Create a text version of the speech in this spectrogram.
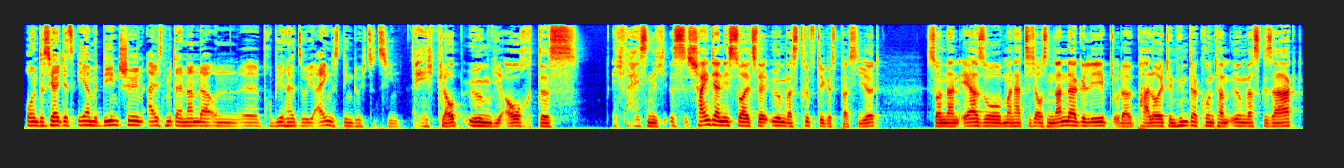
Und dass sie halt jetzt eher mit denen chillen als miteinander und äh, probieren halt so ihr eigenes Ding durchzuziehen. Ich glaube irgendwie auch, dass, ich weiß nicht, es scheint ja nicht so, als wäre irgendwas Triftiges passiert, sondern eher so, man hat sich auseinandergelebt oder ein paar Leute im Hintergrund haben irgendwas gesagt.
